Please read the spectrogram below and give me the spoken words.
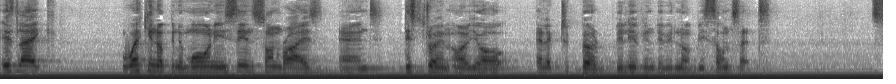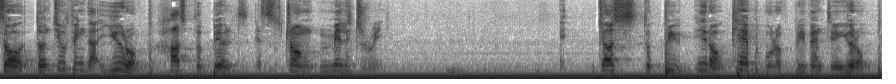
It's like waking up in the morning, seeing sunrise, and destroying all your electric bulb, believing there will not be sunset. So, don't you think that Europe has to build a strong military just to, pre, you know, capable of preventing Europe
